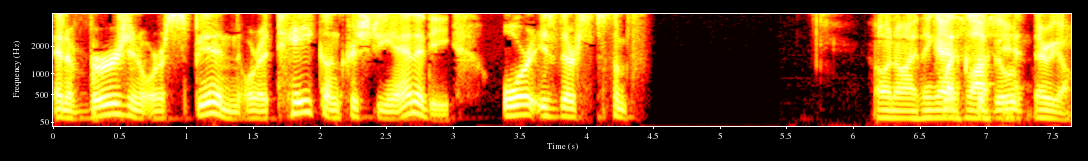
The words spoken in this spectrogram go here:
and a version or a spin or a take on Christianity? Or is there some Oh no, I think I just lost you. There we go.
